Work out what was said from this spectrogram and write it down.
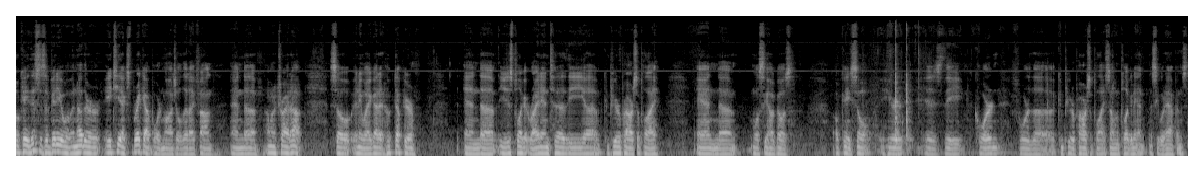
Okay, this is a video of another ATX breakout board module that I found and uh, I'm going to try it out. So anyway, I got it hooked up here and uh, you just plug it right into the uh, computer power supply and um, we'll see how it goes. Okay, so here is the cord for the computer power supply. So I'm going to plug it in and see what happens.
